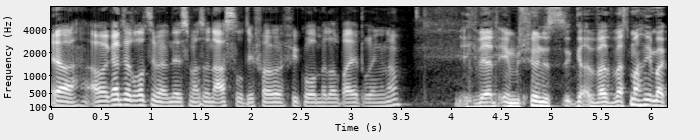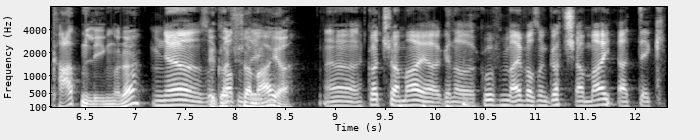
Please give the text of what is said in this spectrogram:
Ja, aber kannst ja trotzdem beim nächsten Mal so eine Astro TV Figur mit dabei bringen, ne? Ich werde ihm schönes, was, was machen die immer? Karten legen, oder? Ja, so Der Gott. Shamaya. Ja, Gotcha Maya, genau. Kaufen einfach so ein Gotcha Maya Deck.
